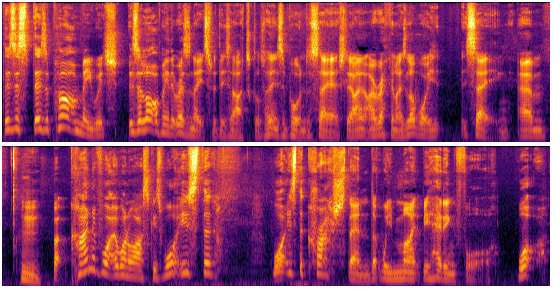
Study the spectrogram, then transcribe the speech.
there's a there's a part of me which there's a lot of me that resonates with this article. So I think it's important to say actually. I, I recognise a lot of what he's saying, um, but kind of what I want to ask is what is the what is the crash then that we might be heading for? What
